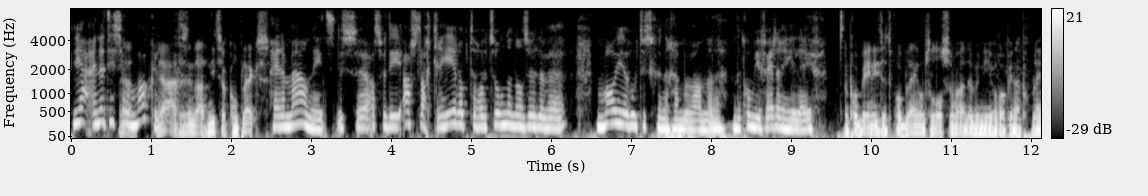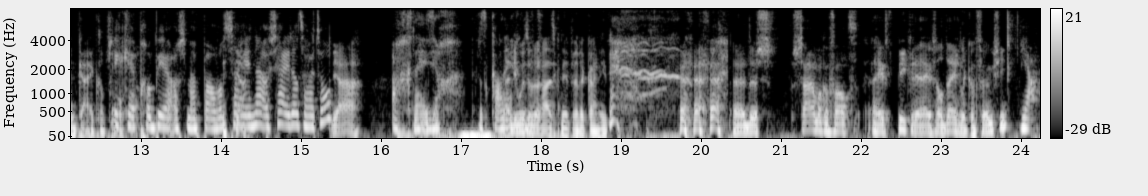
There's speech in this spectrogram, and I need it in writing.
Ja, en het is zo ja. makkelijk. Ja, het is inderdaad niet zo complex. Helemaal niet. Dus uh, als we die afslag creëren op de rotonde, dan zullen we mooie routes kunnen gaan bewandelen. En dan kom je verder in je leven. En probeer niet het probleem op te lossen, maar de manier waarop je naar het probleem kijkt op Ik lossen. uh, probeer astma, Paul. Wat zei Ja. je nou? Zei je dat hardop? Ja, Ach nee, toch. dat kan ja, echt die moeten we niet. eruit knippen, dat kan niet. Eh, dus samengevat, heeft piekeren heeft wel degelijk een functie. Ja.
